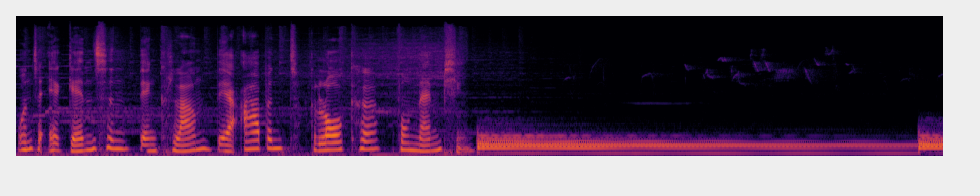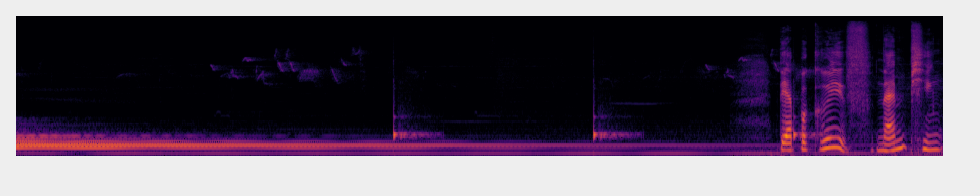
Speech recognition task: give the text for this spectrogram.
und ergänzen den Klang der Abendglocke von Nanping. Der Begriff Nanping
